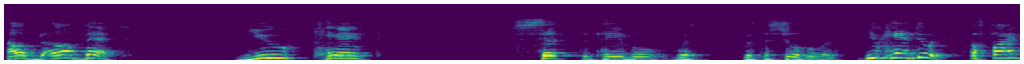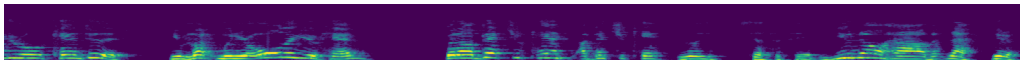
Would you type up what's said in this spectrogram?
I'll, I'll bet you can't set the table with with the silverware. You can't do it. A five year old can't do that. You might when you're older you can, but I'll bet you can't. I bet you can't really set the table. You know how, but now you know.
